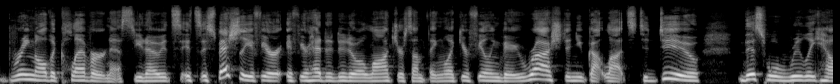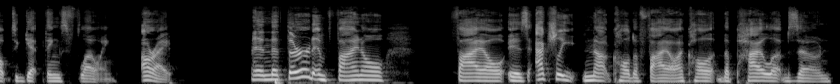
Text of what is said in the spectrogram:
bring all the cleverness. You know, it's, it's especially if you're, if you're headed into a launch or something like you're feeling very rushed and you've got lots to do. This will really help to get things flowing. All right. And the third and final file is actually not called a file. I call it the pileup zone.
